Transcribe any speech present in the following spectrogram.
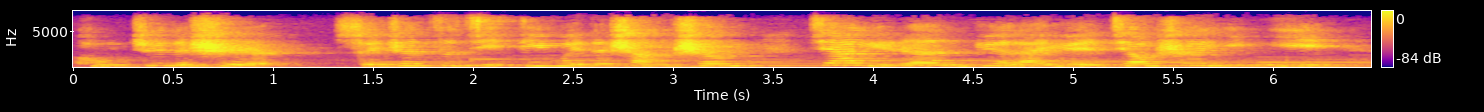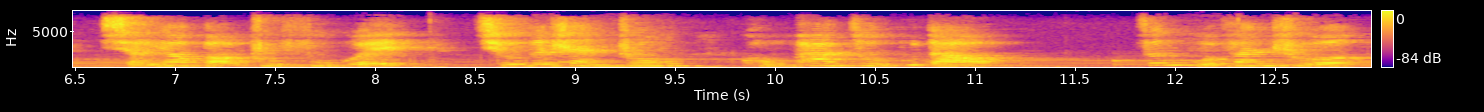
恐惧的是，随着自己地位的上升，家里人越来越骄奢淫逸，想要保住富贵，求得善终，恐怕做不到。曾国藩说：“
